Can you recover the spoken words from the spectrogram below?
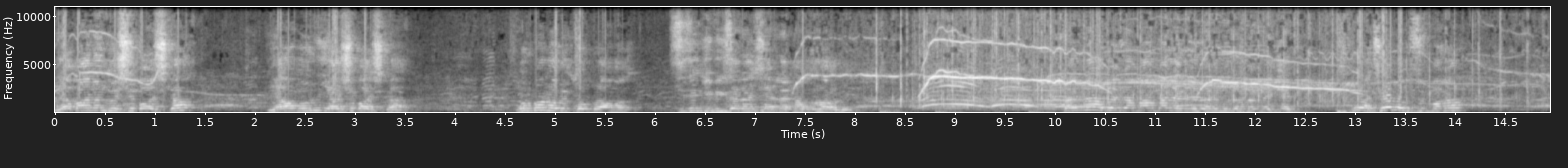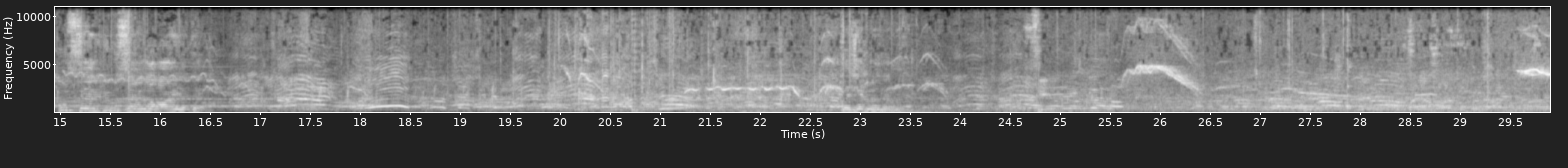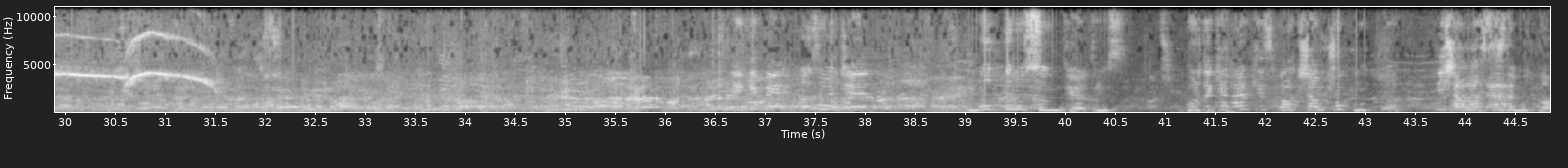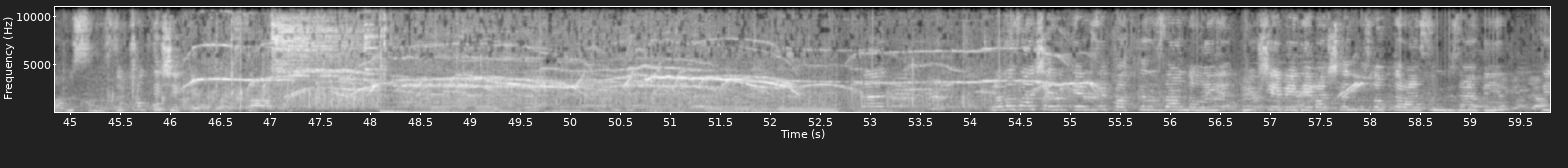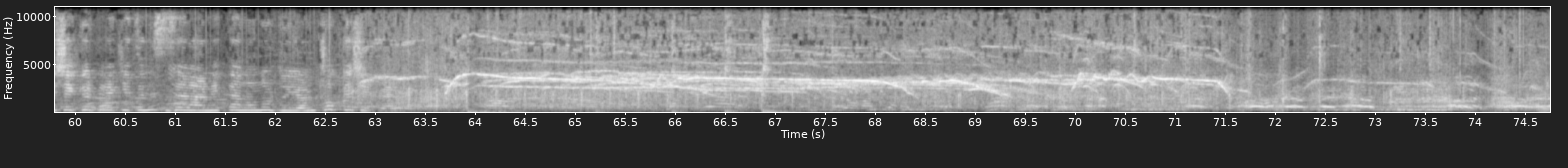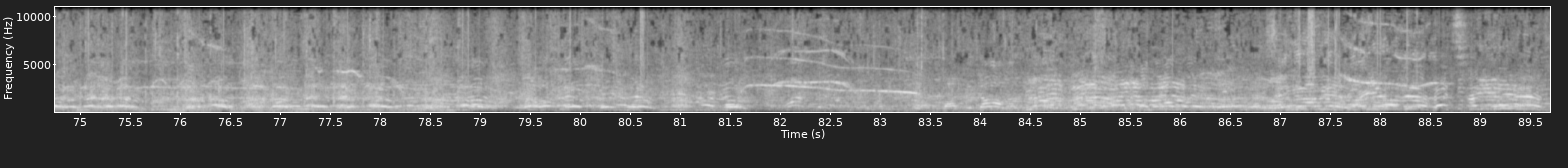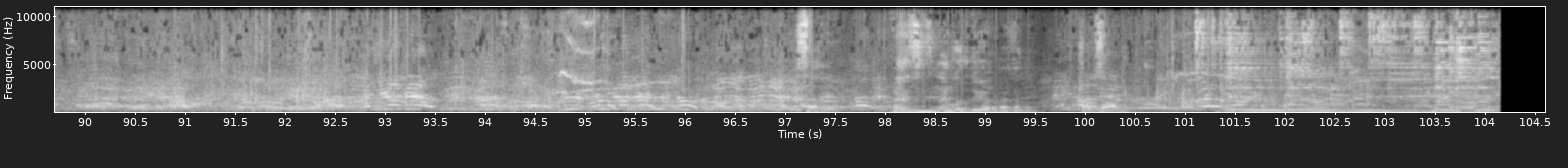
Yabanın kışı başka, yağmurun yaşı başka. Kurban olayım toprağıma. Sizin gibi güzel hemşehrilerime kurban olayım. Ben ne yapacağım aman elini benim burada memleket. Bu açar olsun bana. Bu sevgi bu sevda bana yeter. Teşekkür ederim. Engin musun diyordunuz. Buradaki herkes bu akşam çok mutlu. İnşallah siz de mutlu olmuşsunuzdur. Çok teşekkür ederim. Sağ olun. Ben Ramazan şenliklerimize katkınızdan dolayı Büyükşehir Belediye Başkanımız Doktor Asım Güzel Bey'in teşekkür plaketini size vermekten onur duyuyorum. Çok teşekkür ederim. Ben sizinle gurur duyuyorum efendim. Çok sağ olun.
